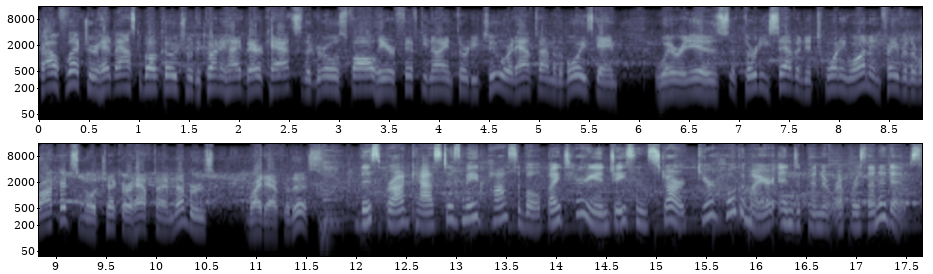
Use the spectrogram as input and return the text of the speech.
Kyle Fletcher, head basketball coach for the Kearney High Bearcats. The girls fall here 59-32. We're at halftime of the boys game where it is 37 to 21 in favor of the Rockets. And we'll check our halftime numbers right after this. This broadcast is made possible by Terry and Jason Stark, your Hoegemeyer independent representatives.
